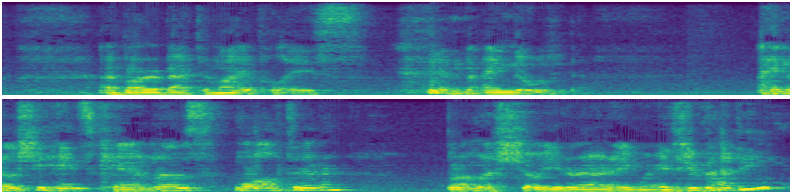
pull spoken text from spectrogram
I brought her back to my place. And I know, I know she hates cameras, Walter, but I'm gonna show you her anyway. You ready?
